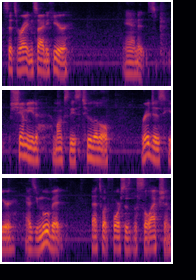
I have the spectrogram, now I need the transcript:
sits right inside of here and it's shimmied amongst these two little ridges here as you move it that's what forces the selection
